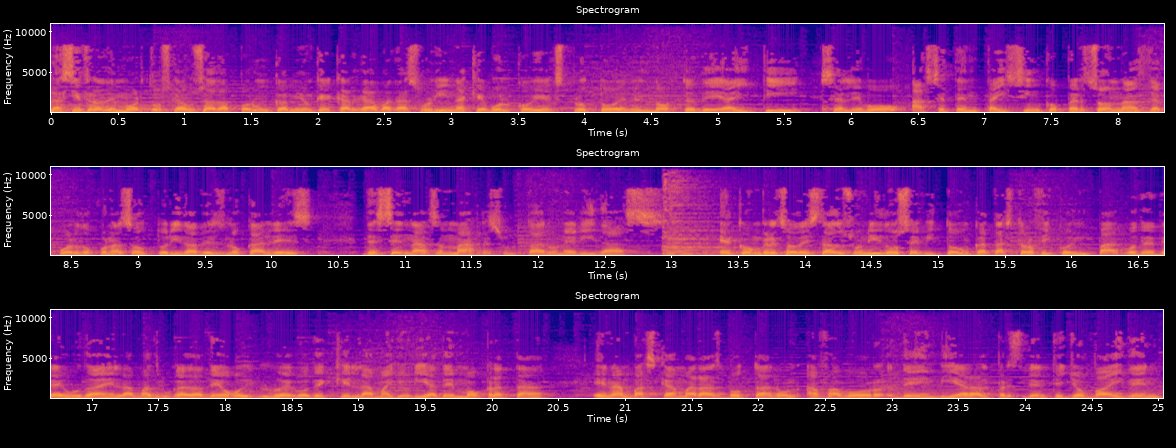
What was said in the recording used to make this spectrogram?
La cifra de muertos causada por un camión que cargaba gasolina que volcó y explotó en el norte de Haití se elevó a 75 personas, de acuerdo con las autoridades locales. Decenas más resultaron heridas. El Congreso de Estados Unidos evitó un catastrófico impago de deuda en la madrugada de hoy, luego de que la mayoría demócrata en ambas cámaras votaron a favor de enviar al presidente Joe Biden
